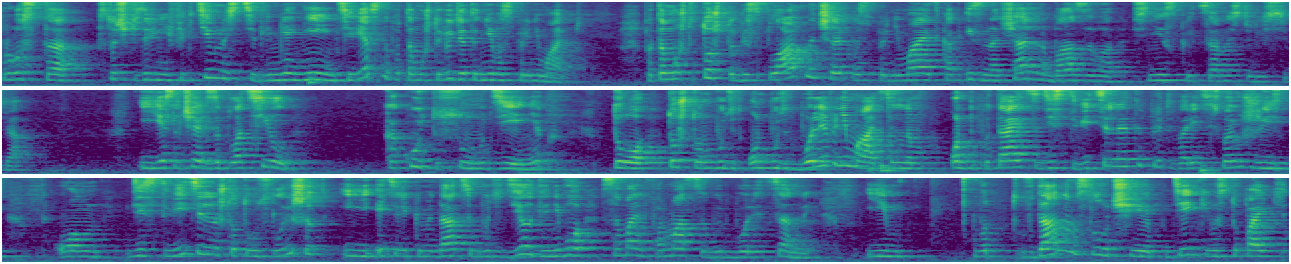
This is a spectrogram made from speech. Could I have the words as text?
просто с точки зрения эффективности для меня неинтересны, потому что люди это не воспринимают. Потому что то, что бесплатно, человек воспринимает как изначально базово с низкой ценностью для себя. И если человек заплатил какую-то сумму денег, то то, что он будет, он будет более внимательным, он попытается действительно это притворить в свою жизнь, он действительно что-то услышит, и эти рекомендации будет делать, для него сама информация будет более ценной. И вот в данном случае деньги выступают,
